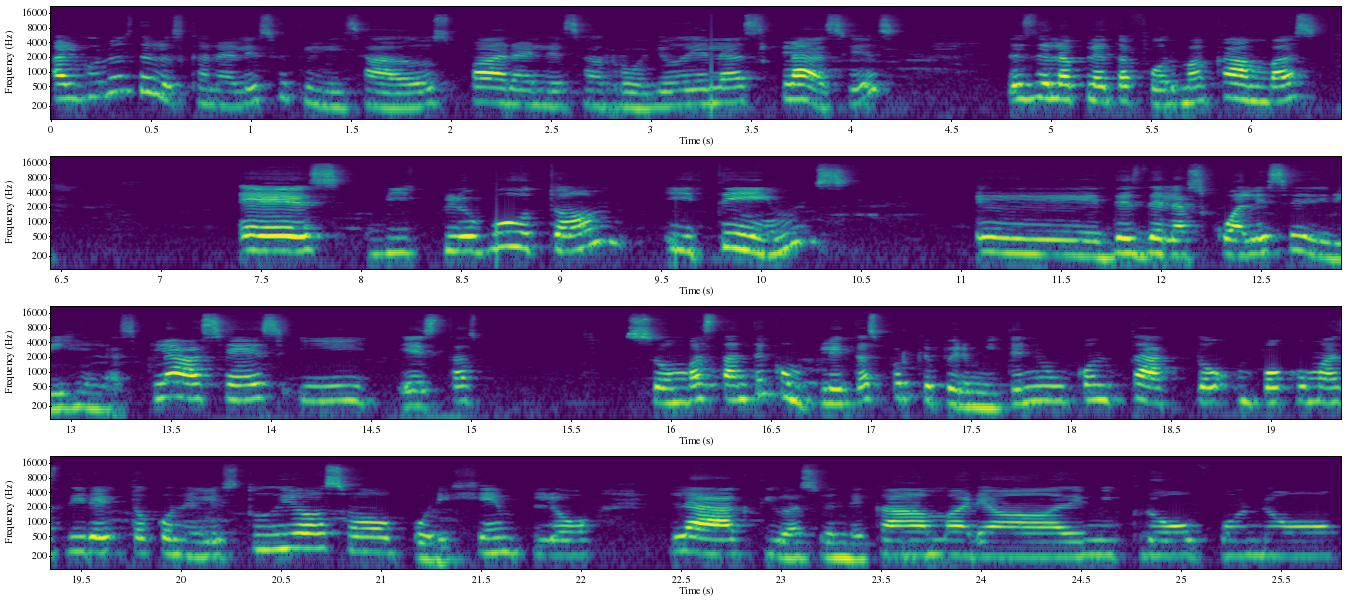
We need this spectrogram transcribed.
Algunos de los canales utilizados para el desarrollo de las clases desde la plataforma Canvas es Big Blue Button y Teams, eh, desde las cuales se dirigen las clases y estas son bastante completas porque permiten un contacto un poco más directo con el estudioso, por ejemplo, la activación de cámara, de micrófono,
